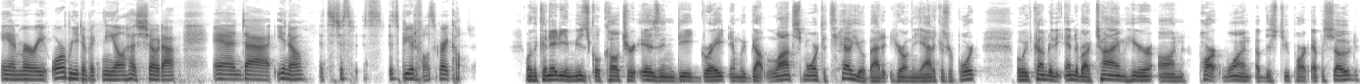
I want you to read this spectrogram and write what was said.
Anne Murray or Rita MacNeil has showed up, and uh, you know it's just it's it's beautiful. It's a great culture. Well, the Canadian musical culture is indeed great, and we've got lots more to tell you about it here on the Atticus Report. But we've come to the end of our time here on part one of this two part episode.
